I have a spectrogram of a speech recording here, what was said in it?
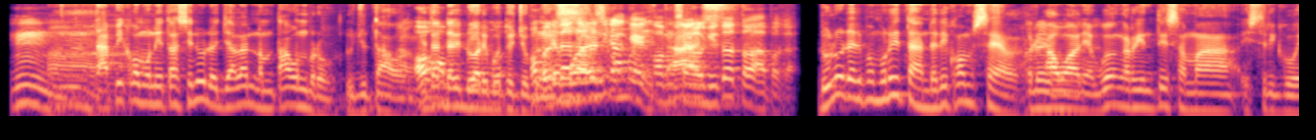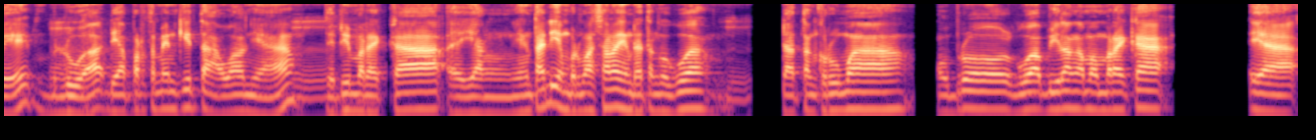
Hmm. Tapi komunitas ini udah jalan 6 tahun bro, 7 tahun. Oh, kita dari kom- 2017. Komunitas apa sih kak? Kayak komsel gitu atau apa kak? Dulu dari pemerintahan, dari Komsel. Oh, dari awalnya gue ngerintis sama istri gue berdua di apartemen kita awalnya. Hmm. Jadi mereka eh, yang yang tadi yang bermasalah yang datang ke gue, Hmm. Datang ke rumah, ngobrol. Gue bilang sama mereka, ya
